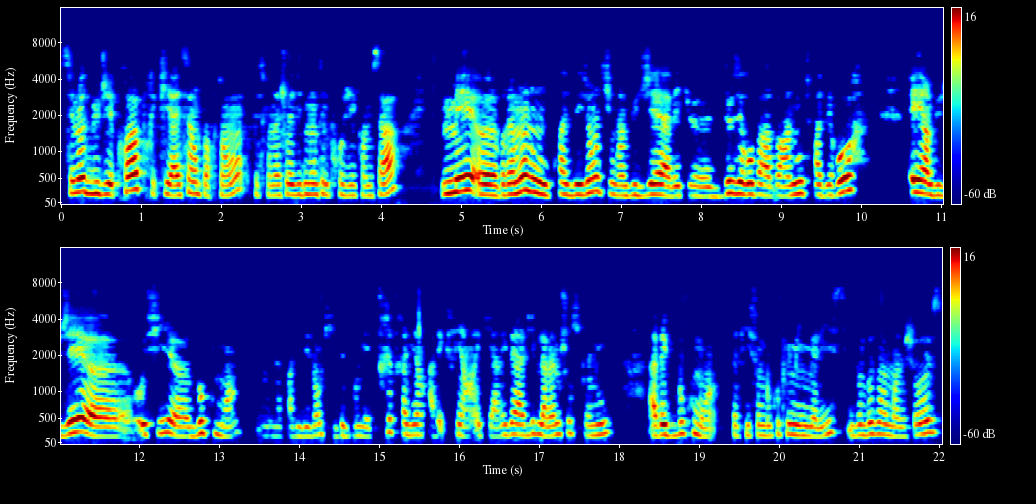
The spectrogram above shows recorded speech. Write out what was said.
C'est notre budget propre qui est assez important parce qu'on a choisi de monter le projet comme ça. Mais euh, vraiment, nous, on croise des gens qui ont un budget avec euh, 2 zéros par rapport à nous, 3 zéros, et un budget euh, aussi euh, beaucoup moins. On a croisé des gens qui se débrouillaient très très bien avec rien et qui arrivaient à vivre la même chose que nous avec beaucoup moins, parce qu'ils sont beaucoup plus minimalistes, ils ont besoin de moins de choses,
